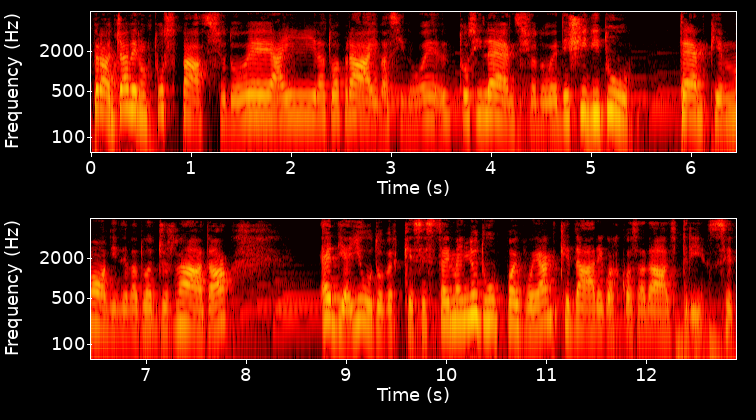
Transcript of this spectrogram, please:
però già avere un tuo spazio dove hai la tua privacy, dove il tuo silenzio, dove decidi tu tempi e modi della tua giornata è di aiuto perché se stai meglio tu poi puoi anche dare qualcosa ad altri. Se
